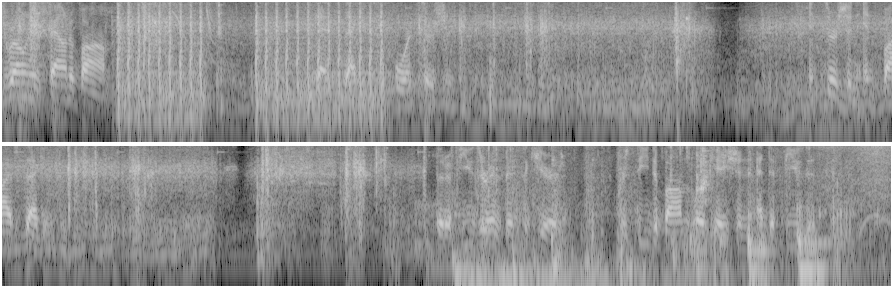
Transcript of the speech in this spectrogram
Drone has found a bomb. 10 seconds before insertion. Insertion in 5 seconds. The defuser has been secured. Proceed to bomb location and defuse it.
